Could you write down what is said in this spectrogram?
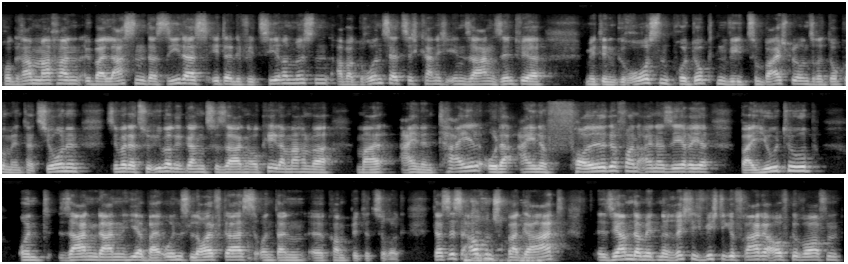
Programmmachern überlassen, dass sie das identifizieren müssen. Aber grundsätzlich kann ich Ihnen sagen, sind wir mit den großen Produkten, wie zum Beispiel unsere Dokumentationen, sind wir dazu übergegangen zu sagen, okay, dann machen wir mal einen Teil oder eine Folge von einer Serie bei YouTube und sagen dann, hier bei uns läuft das und dann äh, kommt bitte zurück. Das ist auch ein Spagat. Sie haben damit eine richtig wichtige Frage aufgeworfen.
